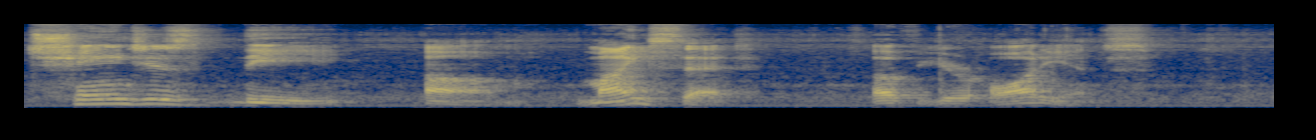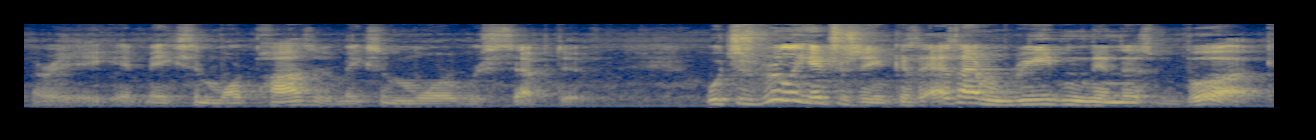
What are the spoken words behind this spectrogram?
changes the um, mindset of your audience. Right? It makes them more positive, makes them more receptive, which is really interesting because as I'm reading in this book,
